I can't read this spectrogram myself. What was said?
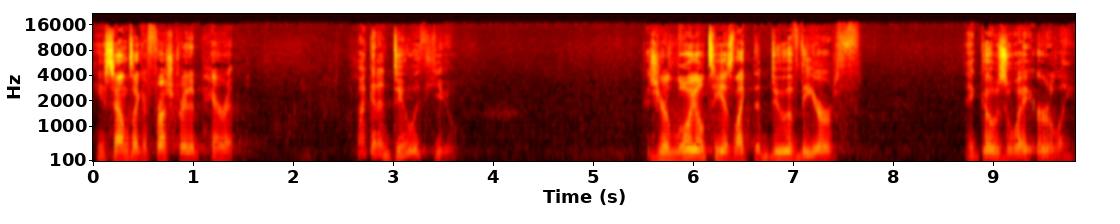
He sounds like a frustrated parent. What am I going to do with you? Because your loyalty is like the dew of the earth, it goes away early.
